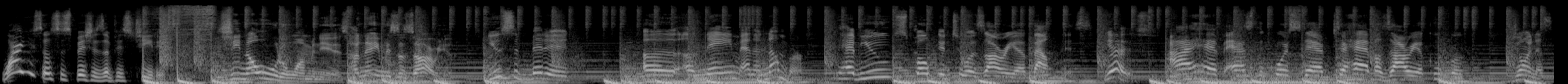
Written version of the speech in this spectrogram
Why are you so suspicious of his cheating? She know who the woman is. Her name is Azaria. You submitted a, a name and a number. Have you spoken to Azaria about this? Yes. I have asked the court staff to have Azaria Cooper join us.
